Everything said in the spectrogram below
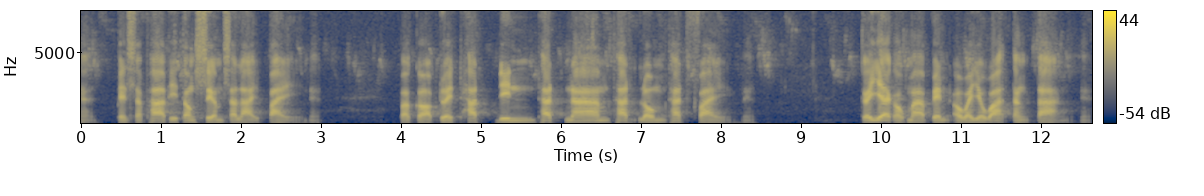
นะเป็นสภาพที่ต้องเสื่อมสลายไปนะประกอบด้วยธาตุดินธาตุน้ำธาตุลมธาตุไฟนะ ก็แยกออกมาเป็นอวัยวะต่างๆนะ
